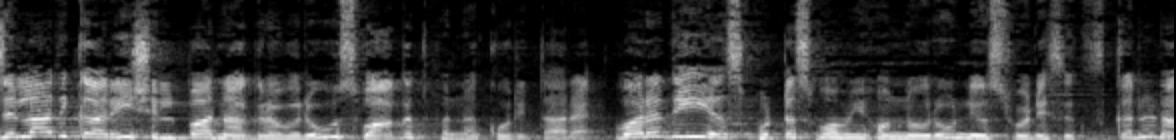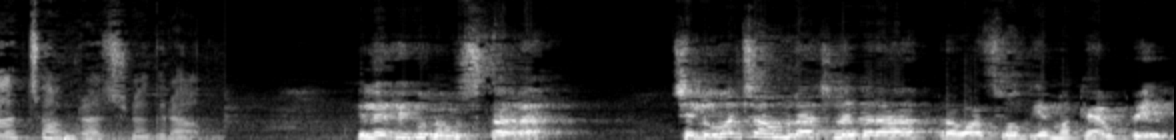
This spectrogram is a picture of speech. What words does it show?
ಜಿಲ್ಲಾಧಿಕಾರಿ ಶಿಲ್ಪಾ ನಾಗರ್ ಅವರು ಸ್ವಾಗತವನ್ನ ಕೋರಿದ್ದಾರೆ. ವರದಿ S Puttaswamy Honnuru, news twenty six Kannada, Chamarajanagar. ಎಲ್ಲರಿಗೂ ನಮಸ್ಕಾರ. ಚೆಲುವ ಚಾಮರಾಜನಗರ ಪ್ರವಾಸೋದ್ಯಮ ಕ್ಯಾಂಪೇನ್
